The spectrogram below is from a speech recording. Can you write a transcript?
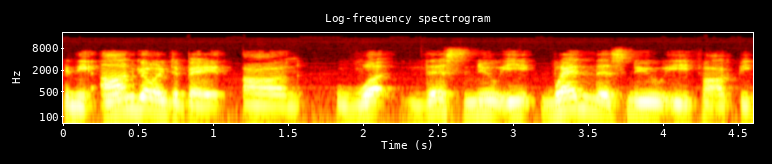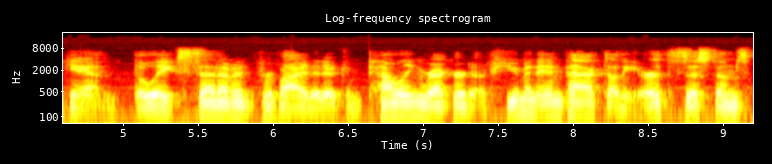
in the ongoing debate on what this new e- when this new epoch began. The lake's sediment provided a compelling record of human impact on the Earth's systems,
